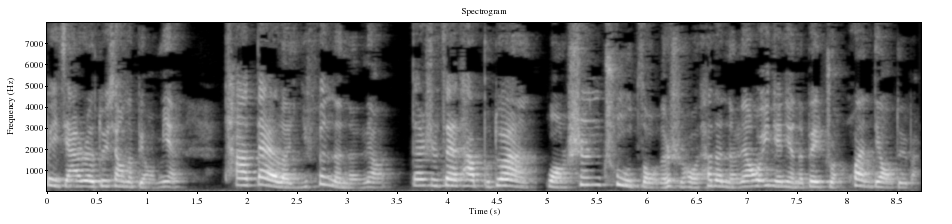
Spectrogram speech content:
被加热对象的表面，它带了一份的能量，但是在它不断往深处走的时候，它的能量会一点点的被转换掉，对吧？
